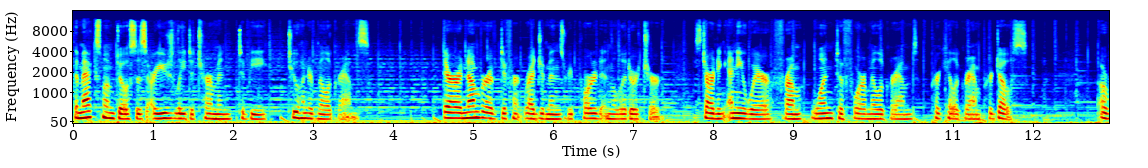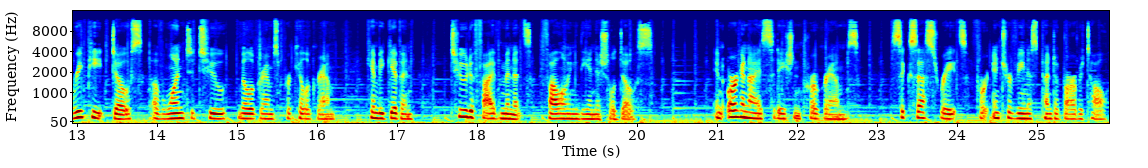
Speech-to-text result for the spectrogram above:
The maximum doses are usually determined to be 200 milligrams. There are a number of different regimens reported in the literature, starting anywhere from 1 to 4 milligrams per kilogram per dose. A repeat dose of 1 to 2 milligrams per kilogram can be given 2 to 5 minutes following the initial dose. In organized sedation programs, success rates for intravenous pentobarbital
